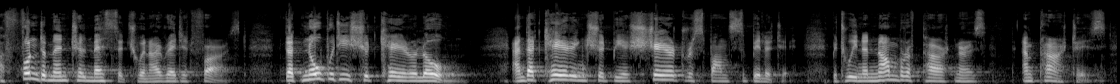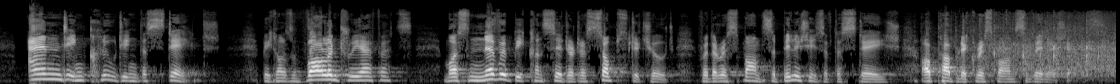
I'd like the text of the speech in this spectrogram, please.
a fundamental message when I read it first that nobody should care alone and that caring should be a shared responsibility between a number of partners and parties, and including the state, because voluntary efforts must never be considered a substitute for the responsibilities of the state or public responsibilities.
